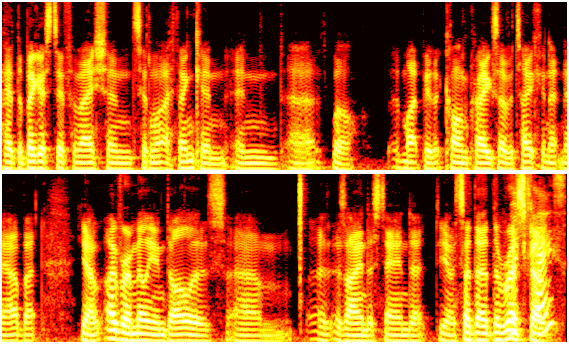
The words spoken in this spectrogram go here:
had the biggest defamation settlement I think in in uh, well it might be that Colin Craig's overtaken it now, but you know over a million dollars um, as I understand it. You know so the the risk of- case?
